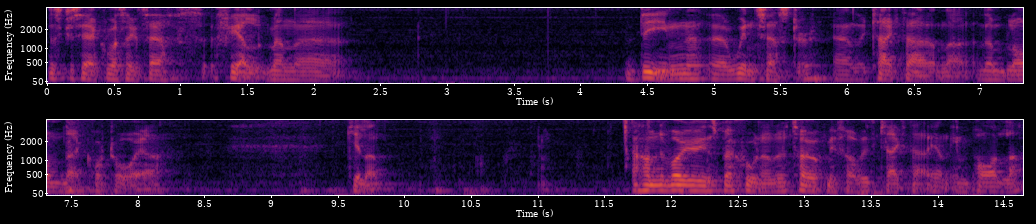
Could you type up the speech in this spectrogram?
nu ska vi se, jag kommer säkert säga fel, men eh, Dean eh, Winchester, eh, karaktären den- den blonda, korthåriga killen. Han var ju inspirationen, nu tar jag upp min favoritkaraktär igen, Impala.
